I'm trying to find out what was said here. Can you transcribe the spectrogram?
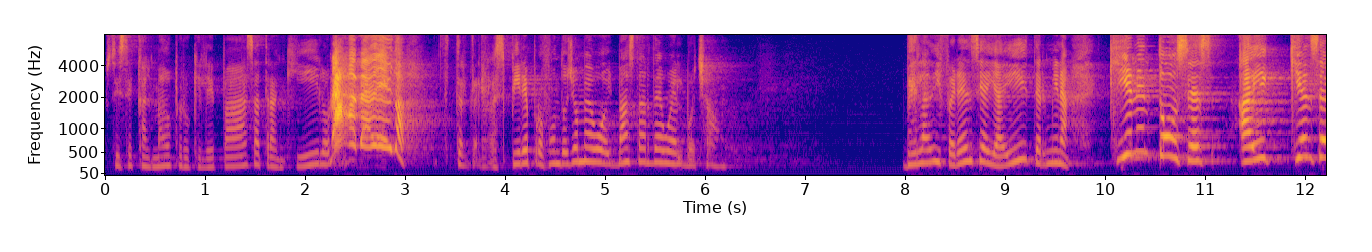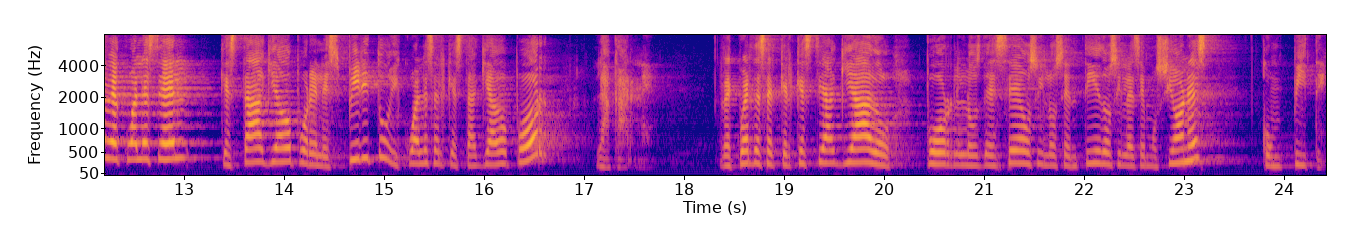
usted dice calmado, pero ¿qué le pasa? Tranquilo. No me diga. Respire profundo. Yo me voy. Más tarde vuelvo. Chao. Ve la diferencia y ahí termina. ¿Quién entonces, ahí, quién se ve cuál es el que está guiado por el espíritu y cuál es el que está guiado por la carne? Recuérdese que el que esté guiado por los deseos y los sentidos y las emociones, compite.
